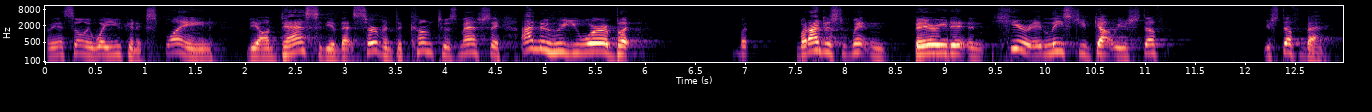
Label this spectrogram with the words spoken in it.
I mean, that's the only way you can explain the audacity of that servant to come to his master and say, I knew who you were, but, but, but I just went and buried it, and here at least you've got your stuff, your stuff back.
